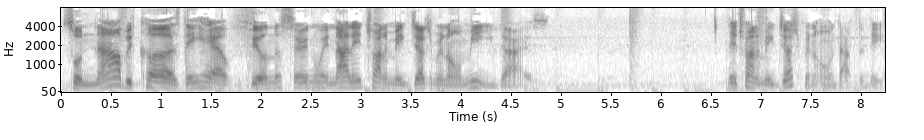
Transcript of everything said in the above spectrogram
So now because they have feeling a certain way, now they're trying to make judgment on me, you guys. They're trying to make judgment on Dr. D.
